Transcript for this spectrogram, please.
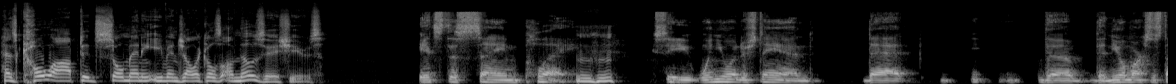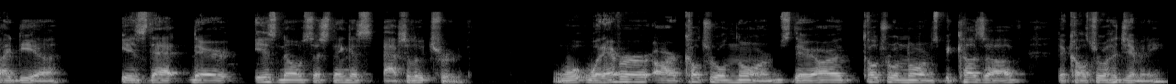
has co-opted so many evangelicals on those issues? It's the same play. Mm-hmm. See, when you understand that the the neo-Marxist idea is that there is no such thing as absolute truth, w- whatever our cultural norms, there are cultural norms because of the cultural hegemony,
